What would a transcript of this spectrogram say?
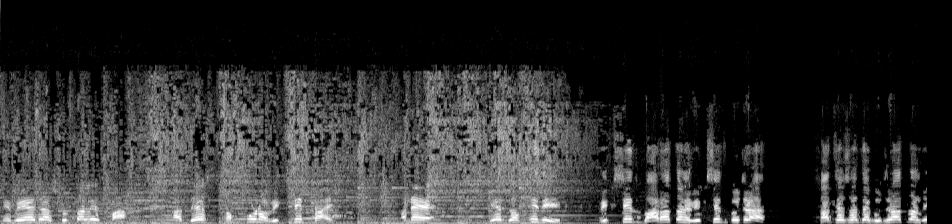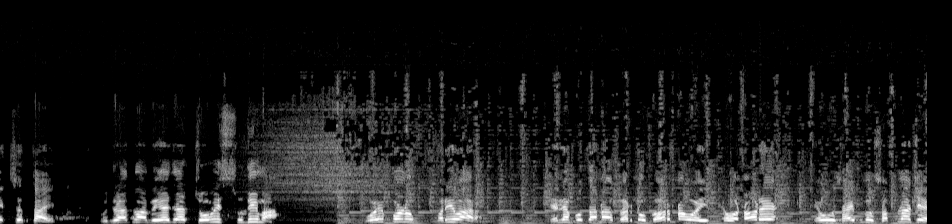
કે બે હજાર સુડતાલીસમાં આ દેશ સંપૂર્ણ વિકસિત થાય અને એ દ્રષ્ટિથી વિકસિત ભારત અને વિકસિત ગુજરાત. સાથે સાથે ગુજરાત પણ વિકસિત થાય. ગુજરાતમાં બે હજાર ચોવીસ સુધીમાં કોઈ પણ પરિવાર જેને પોતાના ઘરનું ઘર ન હોય, એવો ન રહે, એવું સાહેબનું સપન છે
